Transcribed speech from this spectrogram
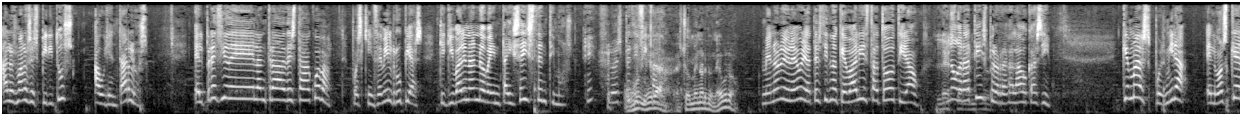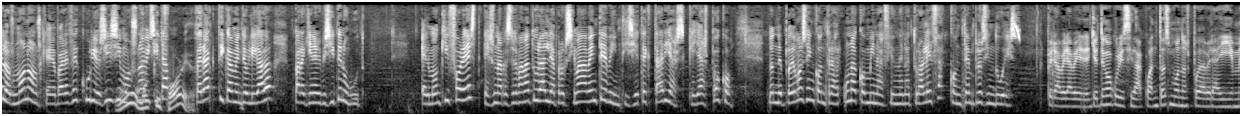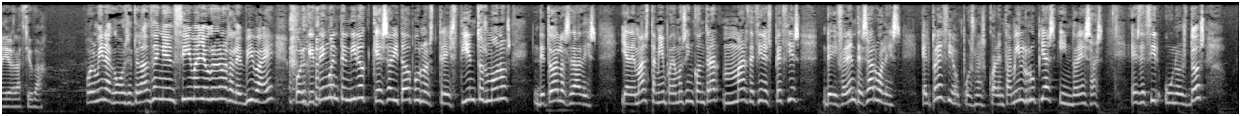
a los malos espíritus, ahuyentarlos. ¿El precio de la entrada de esta cueva? Pues 15.000 rupias, que equivalen a 96 céntimos. ¿eh? Lo he especificado. mira, eso es menos de un euro. Menor de un euro, ya te estoy diciendo que Bali está todo tirado. Les no gratis, pero regalado casi. ¿Qué más? Pues mira, el bosque de los monos, que me parece curiosísimo. Uh, es una visita Forest. prácticamente obligada para quienes visiten Ubud. El Monkey Forest es una reserva natural de aproximadamente 27 hectáreas, que ya es poco, donde podemos encontrar una combinación de naturaleza con templos hindúes. Pero a ver, a ver, yo tengo curiosidad. ¿Cuántos monos puede haber ahí en medio de la ciudad? Pues mira, como se te lancen encima, yo creo que no sales viva, ¿eh? Porque tengo entendido que es habitado por unos 300 monos de todas las edades. Y además también podemos encontrar más de 100 especies de diferentes árboles. El precio, pues unas 40.000 rupias indonesas. Es decir, unos 2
